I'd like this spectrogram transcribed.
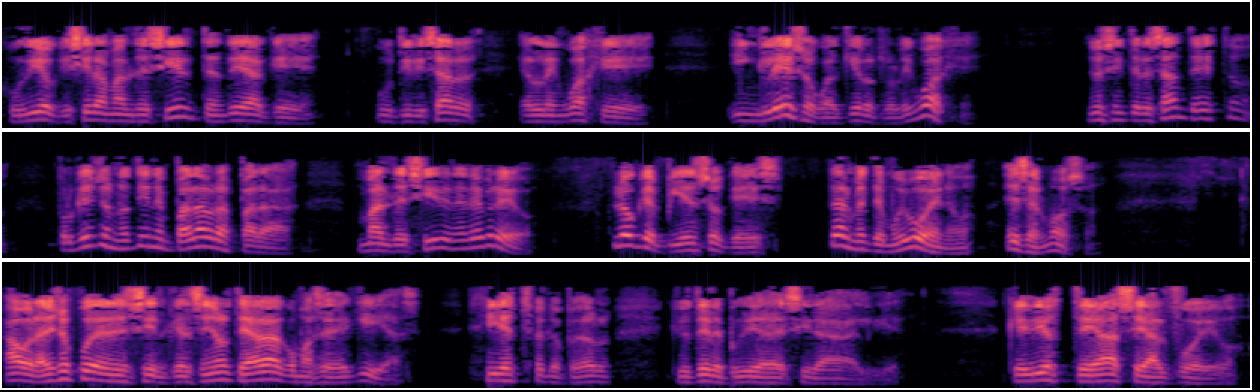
judío quisiera maldecir, tendría que utilizar el lenguaje inglés o cualquier otro lenguaje. ¿No es interesante esto? Porque ellos no tienen palabras para maldecir en el hebreo. Lo que pienso que es realmente muy bueno, es hermoso. Ahora, ellos pueden decir que el Señor te haga como a Sedequías. Y esto es lo peor que usted le pudiera decir a alguien que Dios te hace al fuego.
